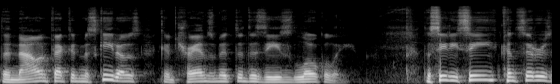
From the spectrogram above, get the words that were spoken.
the now infected mosquitoes can transmit the disease locally. The CDC considers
